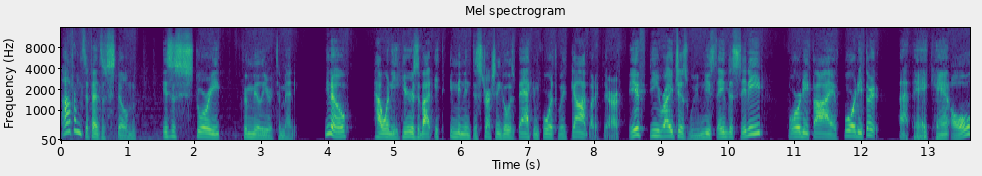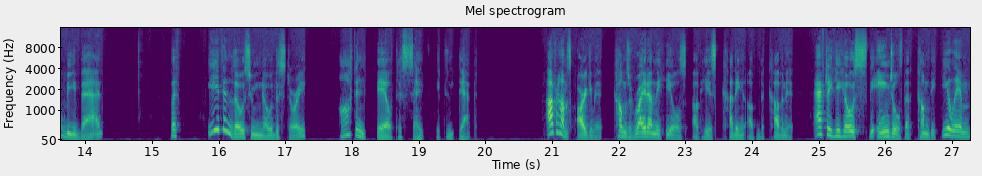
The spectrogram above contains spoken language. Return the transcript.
Avram's defense of Sodom is a story familiar to many. You know, how when he hears about its imminent destruction, he goes back and forth with God. But if there are 50 righteous, we need to save the city. 45, 40, 30. Uh, they can't all be bad. But even those who know the story often fail to sense its depth. Abraham's argument comes right on the heels of his cutting of the covenant, after he hosts the angels that come to heal him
